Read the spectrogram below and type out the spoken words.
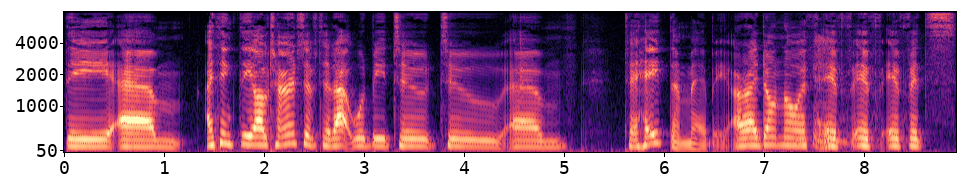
the um I think the alternative to that would be to to um to hate them maybe. Or I don't know if Okay. if if if it's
